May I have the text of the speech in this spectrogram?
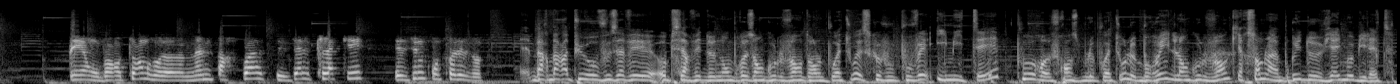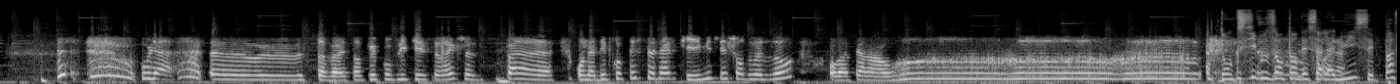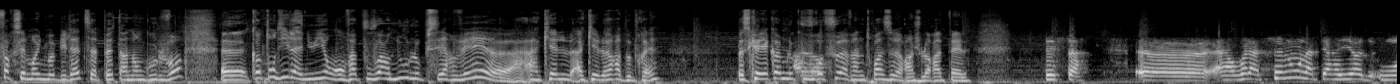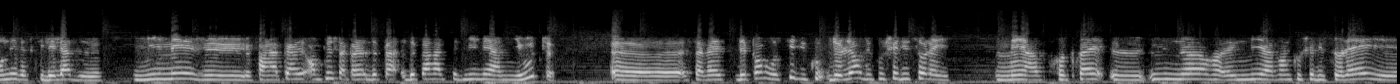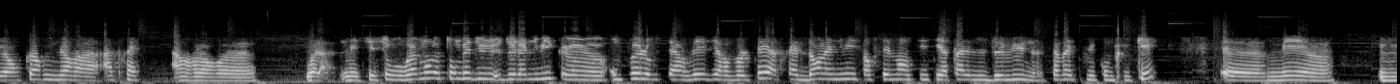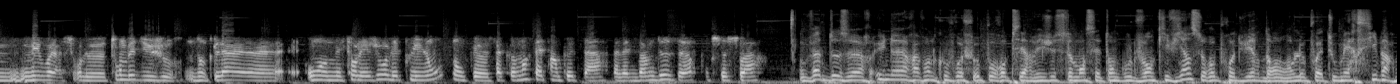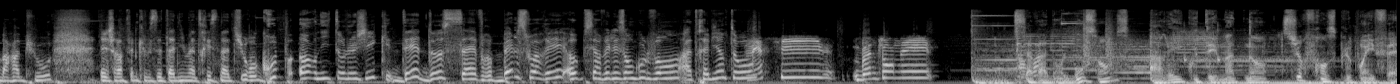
Et on va entendre euh, même parfois ses ailes claquer les unes contre les autres. Barbara Puot, vous avez observé de nombreux engoulevents dans le Poitou. Est-ce que vous pouvez imiter pour France Bleu Poitou le bruit de l'engoulevent qui ressemble à un bruit de vieille mobilette? Oula, euh, ça va être un peu compliqué. C'est vrai que je ne suis pas. euh, On a des professionnels qui imitent les chants d'oiseaux. On va faire un. Donc si vous entendez ça la nuit, c'est pas forcément une mobilette, ça peut être un engoulevent. Euh, quand on dit la nuit, on va pouvoir nous l'observer euh, à quelle à quelle heure à peu près? Parce qu'il y a comme le Alors- couvre-feu à 23 h hein, je le rappelle. C'est ça. Euh, alors voilà, selon la période où on est, parce qu'il est là de mi-mai, ju- enfin la période, en plus la période de, pa- de parade c'est de mi-mai à mi-août. Euh, ça va être- dépendre aussi du coup, de l'heure du coucher du soleil. Mais à peu près euh, une heure et demie avant le coucher du soleil et encore une heure à- après. Alors euh, voilà, mais c'est sur vraiment le tomber du, de la nuit qu'on peut l'observer virevolter. Après, dans la nuit, forcément, si- s'il n'y a pas de lune, ça va être plus compliqué. Euh, mais euh, mais voilà sur le tombé du jour. Donc là, euh, on est sur les jours les plus longs, donc euh, ça commence à être un peu tard. Ça va être 22 heures pour ce soir. 22 h une heure avant le couvre-feu pour observer justement cet engoulevent qui vient se reproduire dans le Poitou. Merci Barbara Puot. Et je rappelle que vous êtes animatrice nature au groupe ornithologique des Deux-Sèvres. Belle soirée à observer les engoulevents. À très bientôt. Merci, bonne journée. Ça va dans le bon sens? À réécouter maintenant sur FranceBleu.fr.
